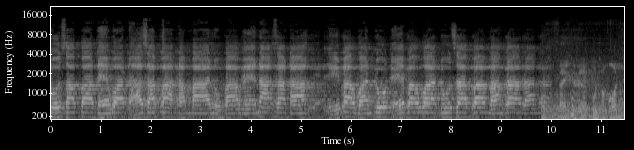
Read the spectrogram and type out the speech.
ตุสัพพะเทวตาสัพพะธรรมานุภาเวนะสัทธาเทภาวันตุเตภาวะตุสัพพะมังคารังได้เจริญพุทธมนต์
